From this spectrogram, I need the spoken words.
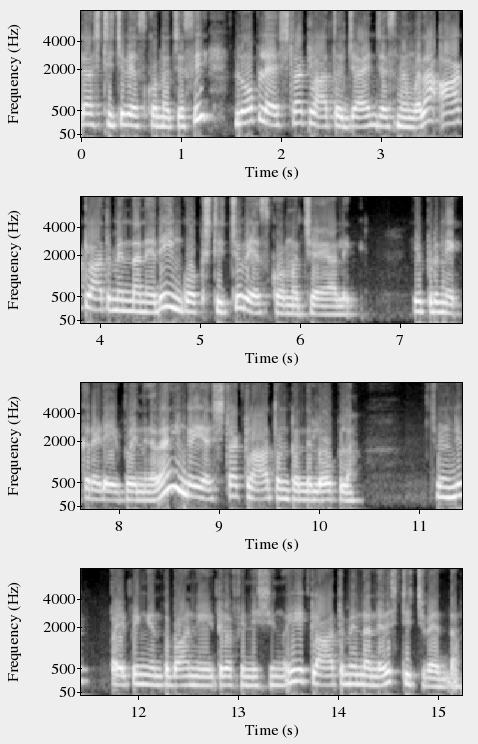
ఇలా స్టిచ్ వేసుకొని వచ్చేసి లోపల ఎక్స్ట్రా క్లాత్ జాయిన్ చేసినాం కదా ఆ క్లాత్ మీద అనేది ఇంకొక స్టిచ్ వేసుకొని వచ్చేయాలి. ఇప్పుడు నెక్ రెడీ అయిపోయింది కదా ఇంకా ఎక్స్ట్రా క్లాత్ ఉంటుంది లోపల. చూడండి పైపింగ్ ఎంత బాగా నీట్గా ఫినిషింగ్. ఈ క్లాత్ మీద అనేది స్టిచ్ వేద్దాం.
